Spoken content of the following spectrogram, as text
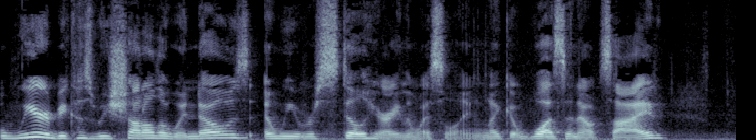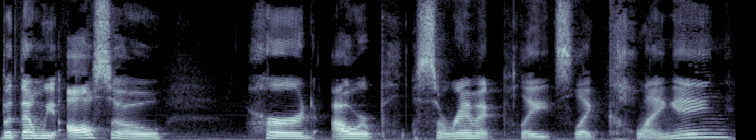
weird because we shut all the windows and we were still hearing the whistling. Like it wasn't outside. But then we also heard our pl- ceramic plates like clanging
